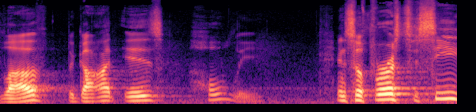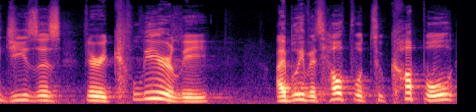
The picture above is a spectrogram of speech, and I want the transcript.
love, but God is holy. And so for us to see Jesus very clearly, I believe it's helpful to couple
